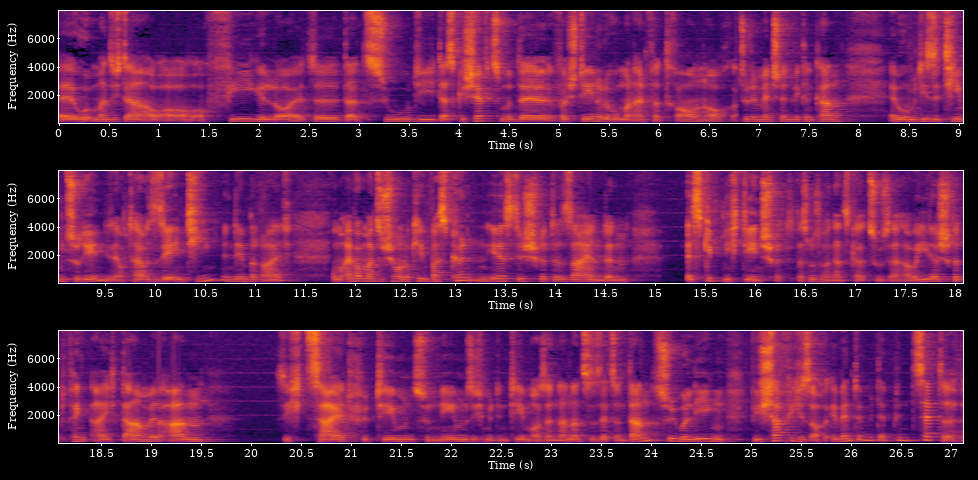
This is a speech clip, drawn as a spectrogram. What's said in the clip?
äh, holt man sich da auch, auch, auch, fähige Leute dazu, die das Geschäftsmodell verstehen oder wo man ein Vertrauen auch zu den Menschen entwickeln kann, äh, um diese Themen zu reden. Die sind auch teilweise sehr intim in dem Bereich, um einfach mal zu schauen, okay, was könnten erste Schritte sein? Denn es gibt nicht den Schritt, das muss man ganz klar dazu sagen. Aber jeder Schritt fängt eigentlich damit an, sich Zeit für Themen zu nehmen, sich mit den Themen auseinanderzusetzen und dann zu überlegen, wie schaffe ich es auch eventuell mit der Pinzette,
